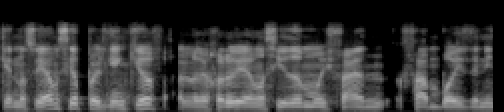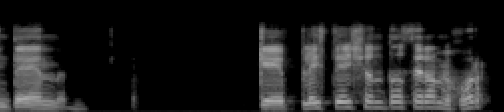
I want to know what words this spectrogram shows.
que nos hubiéramos ido por el GameCube, a lo mejor hubiéramos sido muy fan fanboys de Nintendo. Que PlayStation 2 era mejor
